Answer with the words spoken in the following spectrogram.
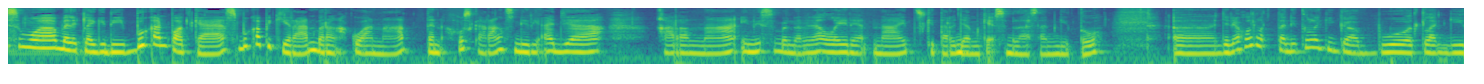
semua, balik lagi di Bukan Podcast, Buka Pikiran bareng aku Anat Dan aku sekarang sendiri aja. Karena ini sebenarnya late at night, sekitar jam kayak sebelasan gitu uh, Jadi aku tadi tuh lagi gabut, lagi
